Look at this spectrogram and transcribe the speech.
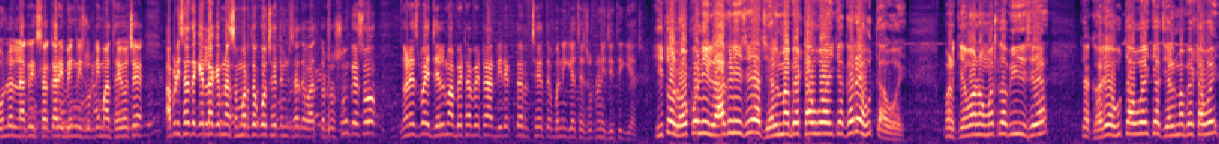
ગોંડલ નાગરિક સહકારી બેંકની ચૂંટણીમાં થયો છે. આપણી સાથે કેટલાક એમના સમર્થકો છે તેમની સાથે વાત કરશો. શું કહેશો? ગણેશભાઈ જેલમાં બેઠા બેઠા ડિરેક્ટર છે તે બની ગયા છે ચૂંટણી જીતી ગયા છે. એ તો લોકોની લાગણી છે જેલમાં બેઠા હોય કે ઘરે હુતા હોય. પણ કહેવાનો મતલબ એ છે કે ઘરે હુતા હોય કે જેલમાં બેઠા હોય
